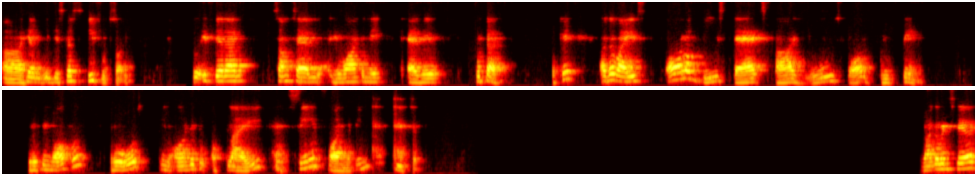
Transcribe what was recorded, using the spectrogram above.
uh, here we discuss T foot, sorry. So if there are some cell you want to make as a footer, okay. Otherwise, all of these tags are used for grouping, grouping of rows in order to apply same formatting feature. Raghav?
